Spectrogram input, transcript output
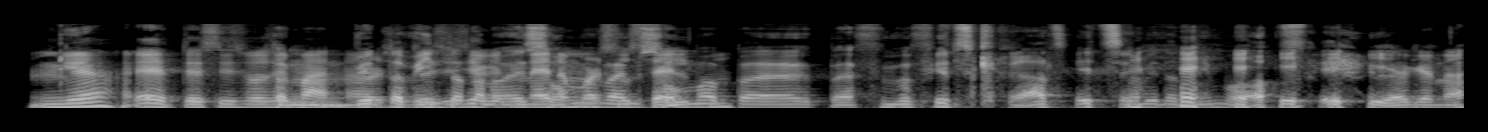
Ja, ey, das ist, was Dann ich meine. wird Also der Winter ja dann nicht Sommer, weil so im Sommer bei, bei 45 Grad mich dann nicht mehr auf. ja, genau.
